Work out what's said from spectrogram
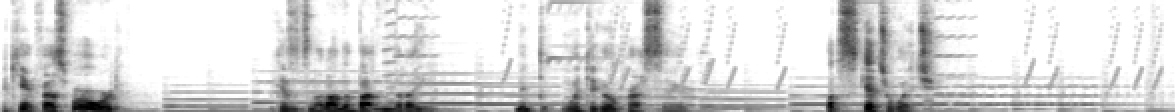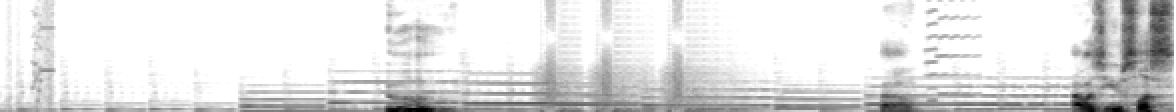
I can't fast forward because it's not on the button that I meant to, went to go press there. Let's sketch a witch. Ooh. Oh. That was useless.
